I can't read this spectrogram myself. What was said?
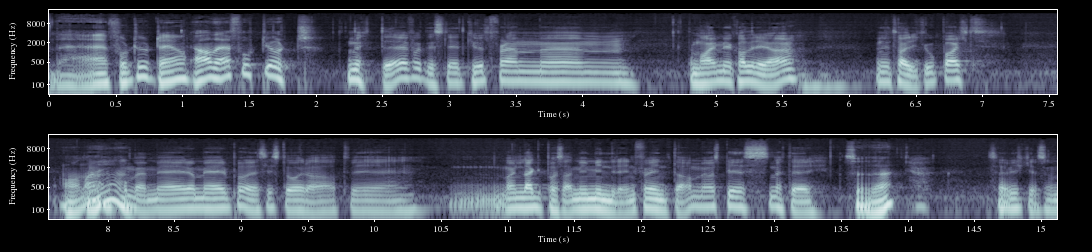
Det er fort gjort, det. Ja. Ja, det er fort gjort. Nøtter er faktisk litt kult, for de, de har mye kalorier, men de tar ikke opp alt. Å Det nei. har kommet mer og mer på det siste året at vi, man legger på seg mye mindre enn forventa med å spise nøtter. Så det? Så det virker som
